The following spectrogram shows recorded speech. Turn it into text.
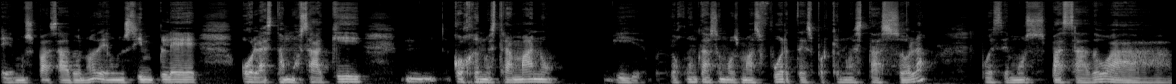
Hemos pasado ¿no? de un simple hola, estamos aquí, mm, coge nuestra mano y juntas somos más fuertes porque no estás sola, pues hemos pasado a,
